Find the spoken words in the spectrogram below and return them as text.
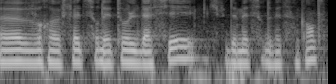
œuvre faite sur des tôles d'acier qui fait 2 mètres sur 2 mètres 50.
